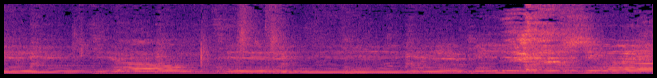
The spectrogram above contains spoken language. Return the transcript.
If you don't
